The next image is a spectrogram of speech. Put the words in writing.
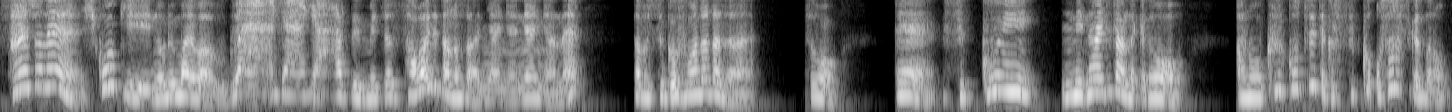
最初ね、飛行機乗る前は、うわーギャーギャーってめっちゃ騒いでたのさ、ニャンニャンニャンニャンね。多分すっごい不安だったんじゃない？そう。で、すっごい、ね、泣いてたんだけど、あの、空港着いてからすっごい恐ろしかったの。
